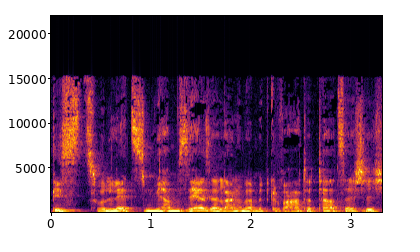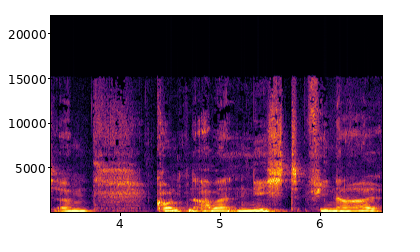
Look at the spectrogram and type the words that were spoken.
bis zuletzt, und wir haben sehr, sehr lange damit gewartet tatsächlich, ähm, konnten aber nicht final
